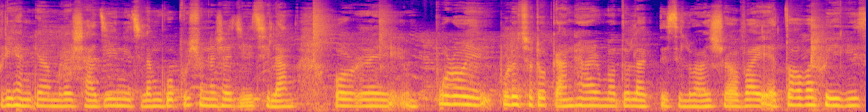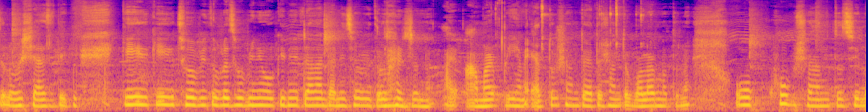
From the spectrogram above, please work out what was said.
প্রিহানকে আমরা সাজিয়ে নিয়েছিলাম, গোপুর সোনা সাজিয়েছিলাম ওর পুরো পুরো ছোট কানহার মতো লাগতেছিল আর সবাই এত অবাক হয়ে গিয়েছিল ওর সাজ দেখে। কে কে ছবি তুলে ছবি নিয়ে, ওকে নিয়ে টানাটানি ছবি তোলার জন্য। আর আমার প্রিয়ান এত শান্ত এত শান্ত বলার মতো না, ও খুব শান্ত ছিল।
